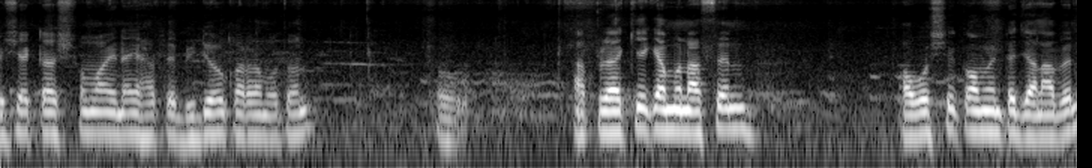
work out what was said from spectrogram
বেশি একটা সময় নাই হাতে ভিডিও করার মতন। তো আপনারা কে কেমন আছেন? অবশ্যই কমেন্টে জানাবেন।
